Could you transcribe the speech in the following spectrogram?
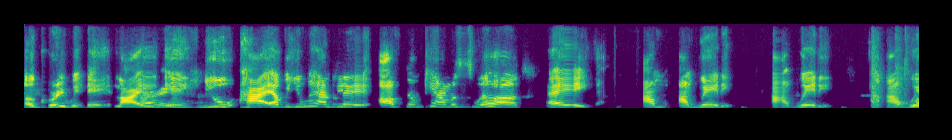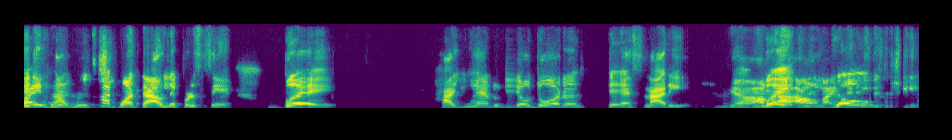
agree with that. Like Right. it, you, however you handle it off them cameras with her, hey, I'm I'm with it. I'm with it. I'm with Right, it. I'm with you one thousand percent. But how you handled your daughter, that's not it. Yeah, I'm, But, I, I don't like yo- that either. 'cause She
